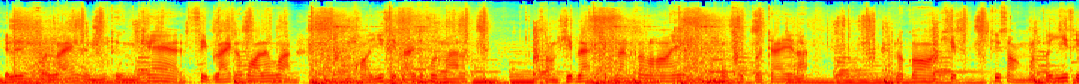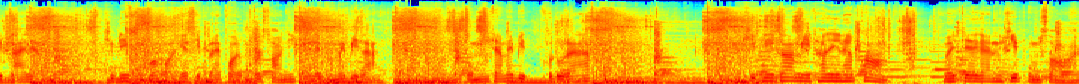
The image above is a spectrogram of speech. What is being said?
อย่าลืมกดไลค์ผมถึงแค่ 10 ไลค์ก็พอแล้วว่าผมขอ 20 ไลค์ทุกคนมาสองคลิปแล้วคลิปนั้นก็ร้อยหกสิบกว่าใจละแล้วก็คลิปที่ 2 มันก็ 20 ไลค์แล้ว คลิปนี้ผมก็ขอแค่ 10 ไลค์พอผมจะสอนจริงๆเลยผมไม่บิดละ ผมจะไม่บิดคนดูแล้วครับ คลิปนี้ก็มีเท่านี้นะครับก็ไว้เจอกันคลิปผมสอน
